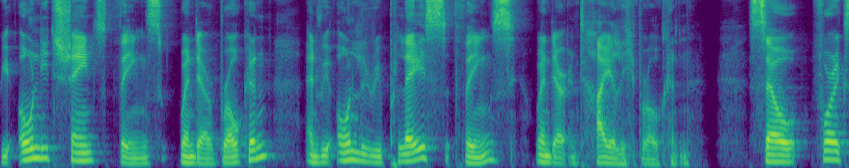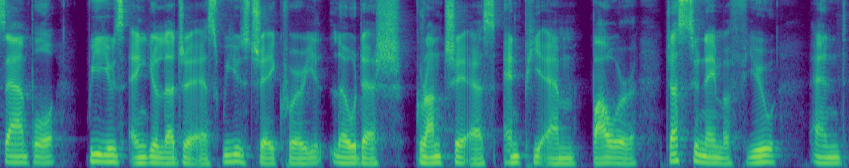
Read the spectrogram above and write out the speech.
We only change things when they're broken and we only replace things when they're entirely broken. So, for example, we use AngularJS, we use jQuery, Lodash, Grunt.js, NPM, Bower, just to name a few. And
